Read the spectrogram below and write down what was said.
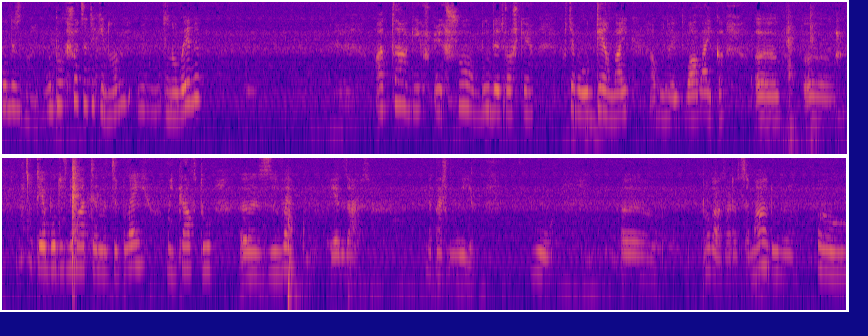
От не знаю. Ну поки що це такі нові новини. А так, якщо буде трошки хоча б один лайк, або навіть два лайка, е, е, то я буду знімати летсплей Майнкрафту з вебкою, як зараз. На першому відео. Е, ну так, зараз сама дуже. Е,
